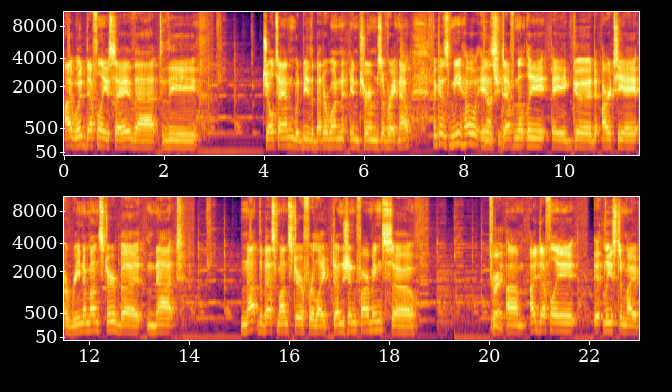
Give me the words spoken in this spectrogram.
I would definitely say that the Joltan would be the better one in terms of right now because Miho is Got you. definitely a good RTA arena monster, but not not the best monster for like dungeon farming. So Right. um, I definitely, at least in my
